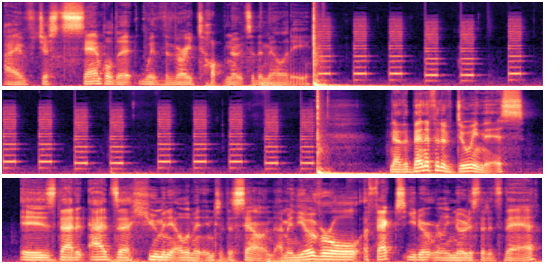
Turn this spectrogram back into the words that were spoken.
I've just sampled it with the very top notes of the melody. Now, the benefit of doing this is that it adds a human element into the sound. I mean, the overall effect, you don't really notice that it's there.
